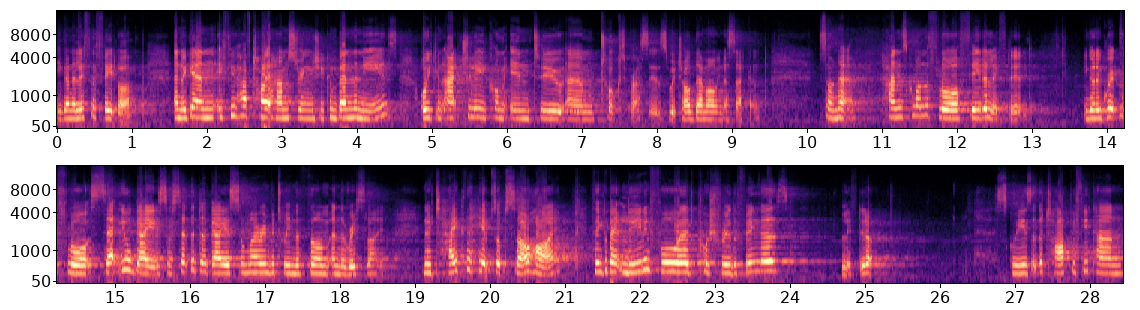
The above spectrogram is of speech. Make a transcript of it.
You're going to lift the feet up And again, if you have tight hamstrings, you can bend the knees, or you can actually come into um, tucked presses, which I'll demo in a second. So now, hands come on the floor, feet are lifted. You're going to grip the floor, set your gaze, so set the gaze somewhere in between the thumb and the wrist line. Now take the hips up so high, think about leaning forward, push through the fingers, lift it up. Squeeze at the top if you can,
